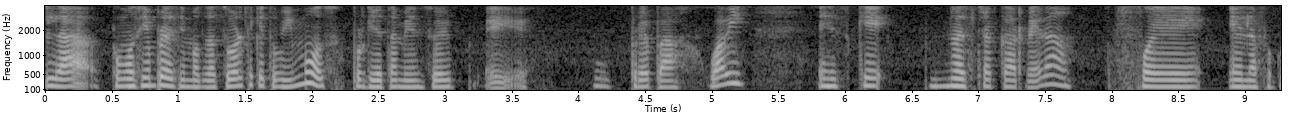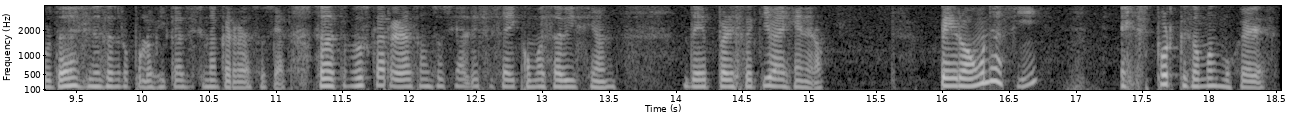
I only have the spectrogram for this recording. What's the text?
la, como siempre decimos, la suerte que tuvimos, porque yo también soy eh, prepa Wabi, es que nuestra carrera fue en la Facultad de Ciencias Antropológicas, es una carrera social. O sea, nuestras dos carreras son sociales, es ahí como esa visión de perspectiva de género. Pero aún así, es porque somos mujeres.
